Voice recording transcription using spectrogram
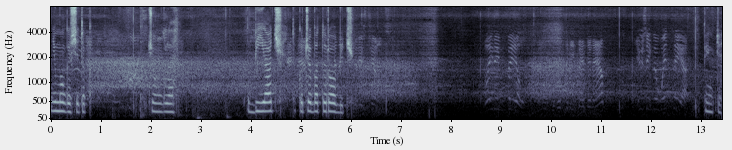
Nie mogę się tak ciągle odbijać, tylko trzeba to robić. Pięknie.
